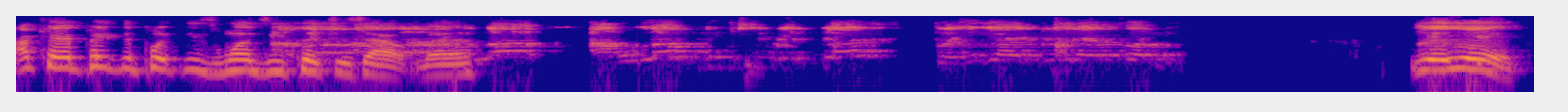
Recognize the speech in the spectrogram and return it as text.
I can't wait to put these onesie pictures out, man. Yeah, I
